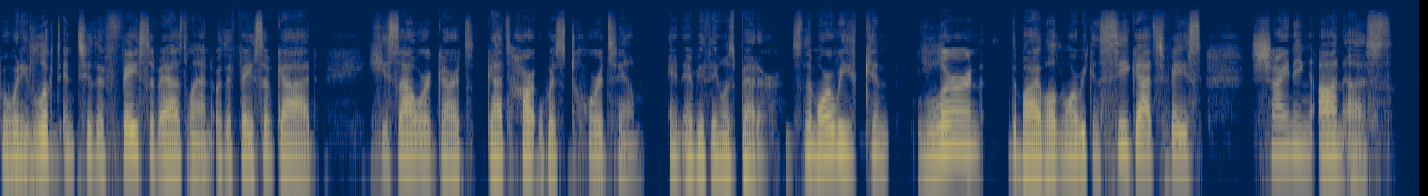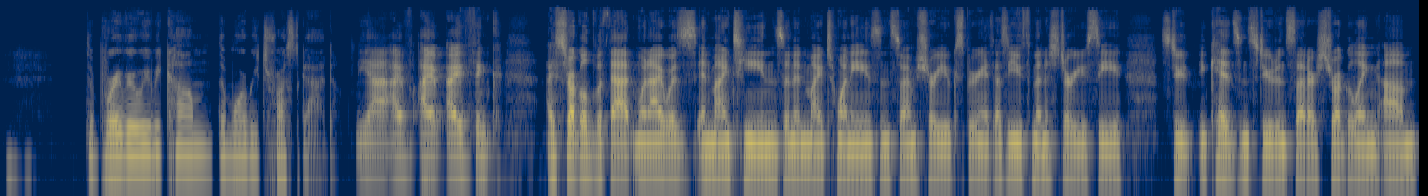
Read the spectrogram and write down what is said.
But when he looked mm. into the face of Aslan or the face of God, he saw where God's, God's heart was towards him and everything was better. So the more we can learn the Bible, the more we can see God's face shining on us, the braver we become, the more we trust God. Yeah, I've I I think I struggled with that when I was in my teens and in my 20s. And so I'm sure you experience as a youth minister, you see kids and students that are struggling. Um,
